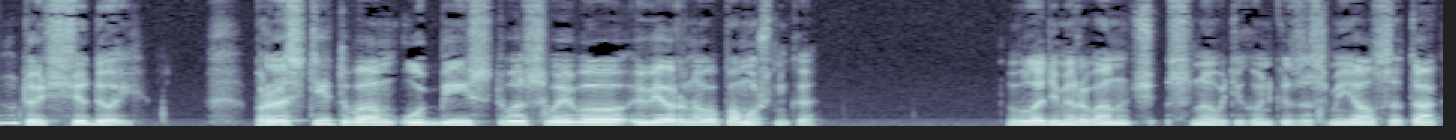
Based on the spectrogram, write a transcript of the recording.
ну, то есть Седой, простит вам убийство своего верного помощника?» Владимир Иванович снова тихонько засмеялся так,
